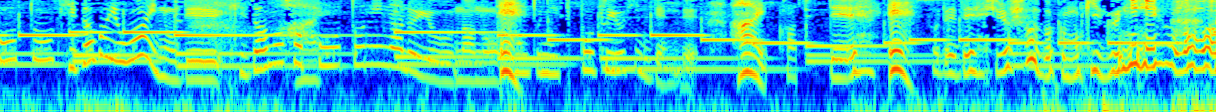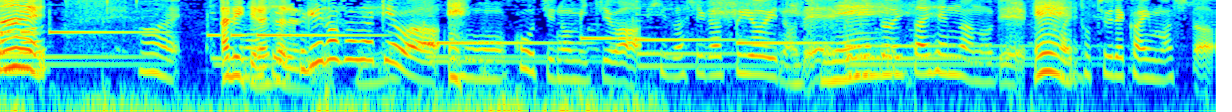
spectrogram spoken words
ポート膝が弱いので膝のサポートになるようなのを、ええ。本当にスポーツ用品店ではい。買って、ええ。それで白装束も着ずにそのまま、ははいい歩いてらっしゃるすげ傘だけはええ。もう高知の道は日差しが強いので海沿い大変なので、ええ。はい、途中で買いました、は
